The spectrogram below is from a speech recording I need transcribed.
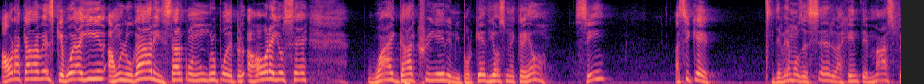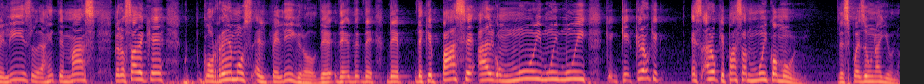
Ahora cada vez que voy a ir a un lugar y estar con un grupo de personas, ahora yo sé why God created me, por qué Dios me creó. ¿Sí? Así que debemos de ser la gente más feliz, la gente más, pero ¿sabe que Corremos el peligro de, de, que pase algo muy, muy, muy, que, creo que es algo que pasa muy común después de un ayuno.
